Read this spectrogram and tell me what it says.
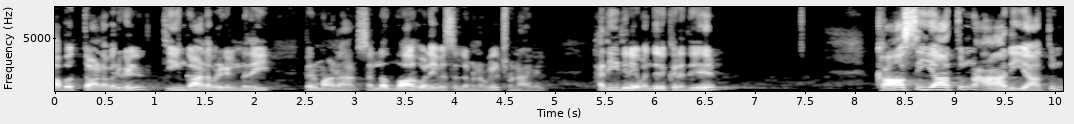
ஆபத்தானவர்கள் தீங்கானவர்கள் என்பதை பெருமானார் ஸல்லல்லாஹு அலைவ செல்லம் அவர்கள் சொன்னார்கள். ஹதீதிலே வந்திருக்கிறது காசியாத்துன் ஆரியாத்துன்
